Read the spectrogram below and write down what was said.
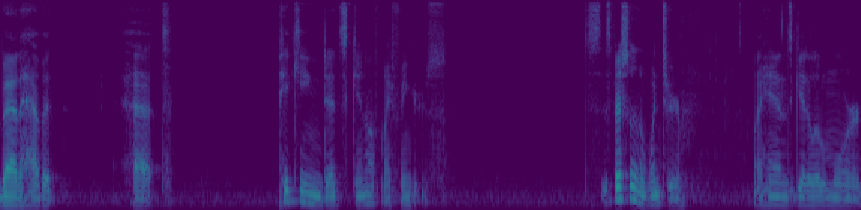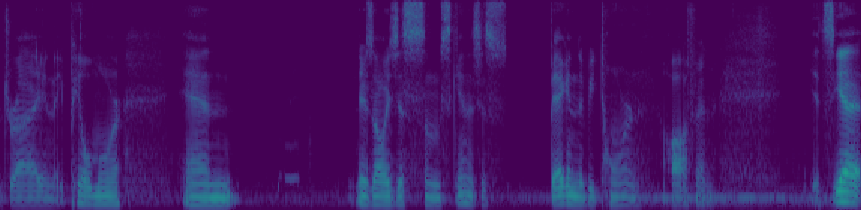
bad habit at picking dead skin off my fingers. S- Especially in the winter, my hands get a little more dry and they peel more, and there's always just some skin that's just begging to be torn off, and it's yeah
